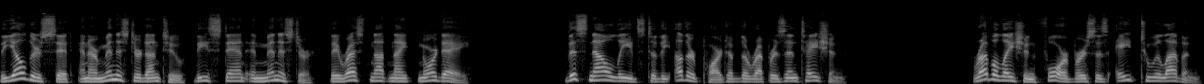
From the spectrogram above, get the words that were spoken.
The elders sit and are ministered unto, these stand and minister, they rest not night nor day. This now leads to the other part of the representation. Revelation 4 verses 8 to 11.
